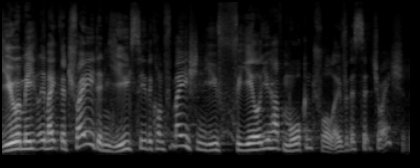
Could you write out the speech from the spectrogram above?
you immediately make the trade and you see the confirmation. You feel you have more control over the situation.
